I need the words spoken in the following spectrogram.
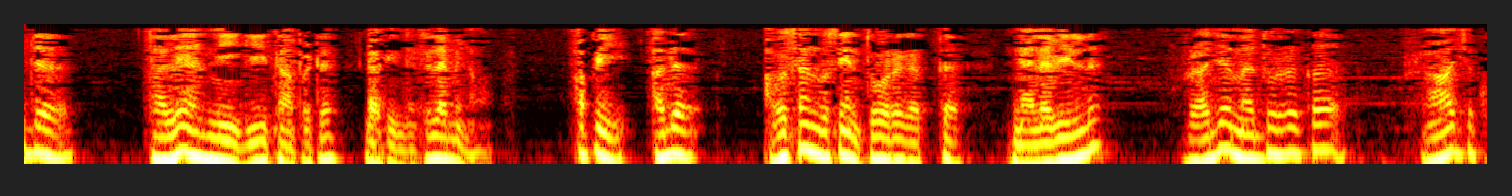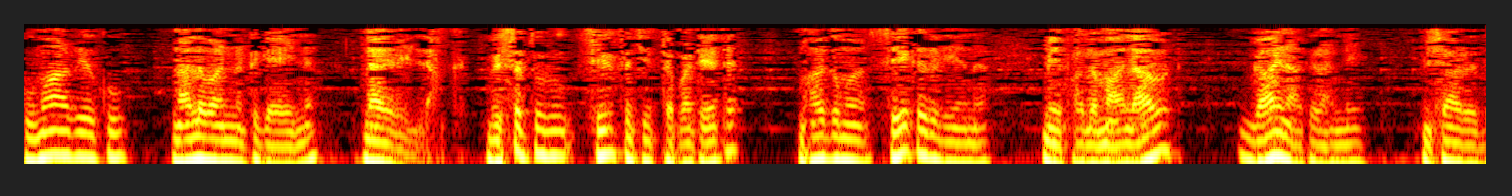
විවිධ තලයන්හි ගීත අපට දකින්නට ලැබෙනවා. අපි අද අවසන් වශයෙන් තෝරගත්ත නැලවිල්ල රජ මැදුරක රාජ කුමාරයෙකු නලවන්නට ගැයෙන නැලවිල්ලක්. විසතුරු සිරිත චිත්‍රපටයට මහගම සේකර ලියන මේ පදමාලාව ගායනා කරන්නේ විශාරද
